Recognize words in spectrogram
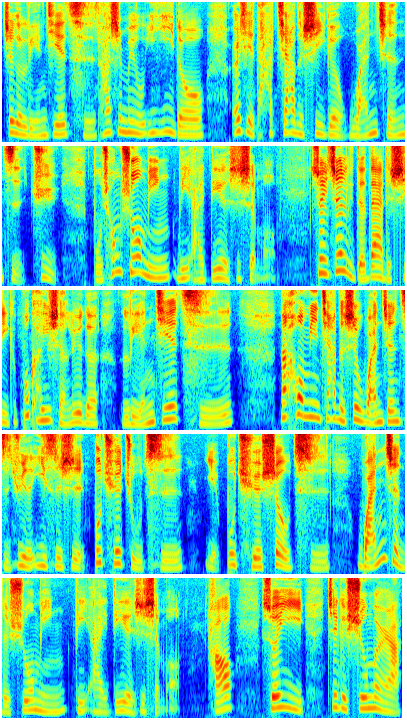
这个连接词，它是没有意义的哦，而且它加的是一个完整子句，补充说明 the idea 是什么。所以这里的 that 是一个不可以省略的连接词。那后面加的是完整子句的意思是不缺主词，也不缺受词，完整的说明 the idea 是什么。好，所以这个 Schumer 啊，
